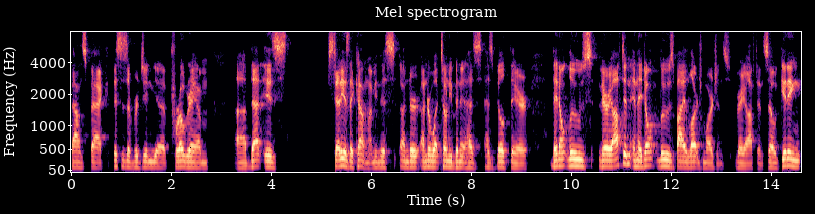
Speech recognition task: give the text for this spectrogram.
bounce back. This is a Virginia program uh, that is steady as they come. I mean, this under under what Tony Bennett has has built there, they don't lose very often, and they don't lose by large margins very often. So getting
